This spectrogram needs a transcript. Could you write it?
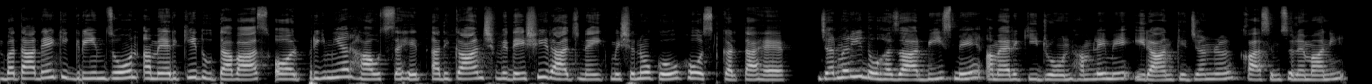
बता दें कि ग्रीन जोन अमेरिकी दूतावास और प्रीमियर हाउस सहित अधिकांश विदेशी राजनयिक मिशनों को होस्ट करता है। जनवरी 2020 में अमेरिकी ड्रोन हमले में ईरान के जनरल कासिम सुलेमानी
